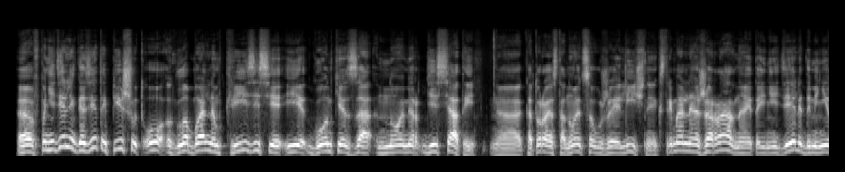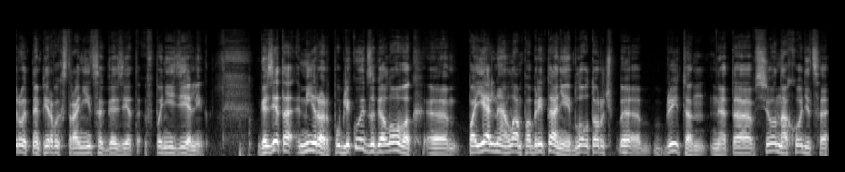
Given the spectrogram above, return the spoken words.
Э, в понедельник газеты пишут о глобальном кризисе и гонке за номер 10, э, которая становится уже личной. Экстремальная жара на этой неделе доминирует на первых страницах газет в понедельник. Газета Mirror публикует заголовок э, «Паяльная лампа Британии» Blowtorch э, Britain. Это все находится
